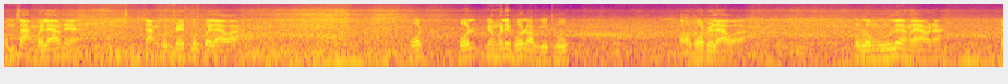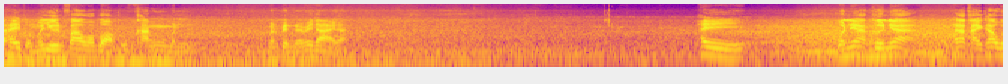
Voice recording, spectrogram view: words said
ผมสั่งไปแล้วเนี่ย สั่งบน Facebook ไปแล้วอะ่ะโพสโพสยังไม่ได้โพสออก YouTube อ๋อโพสไปแล้วเหรอตกลงรู้เรื่องแล้วนะจะให้ผมมายืนเฝ้ามาบอกทุกครั้งมัน มันเป็นไปไม่ได้นะ ให้ วันเนี้ยคืนเนี้ยถ้าใครเข้าเว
